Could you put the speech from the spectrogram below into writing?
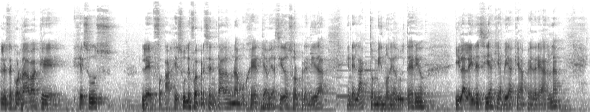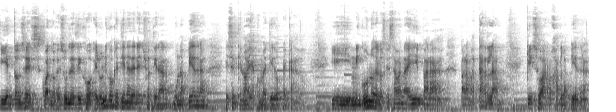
les recordaba que Jesús a Jesús le fue presentada una mujer que había sido sorprendida en el acto mismo de adulterio y la ley decía que había que apedrearla. Y entonces cuando Jesús les dijo, el único que tiene derecho a tirar una piedra es el que no haya cometido pecado. Y ninguno de los que estaban ahí para, para matarla quiso arrojar la piedra.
